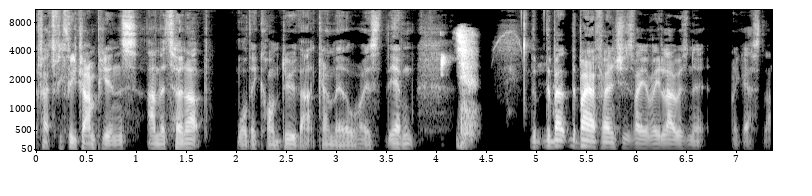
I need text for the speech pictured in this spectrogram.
effectively three champions and they turn up, well, they can't do that, can they? Otherwise, they haven't. the, the the barrier for entry is very very low, isn't it? I guess that.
